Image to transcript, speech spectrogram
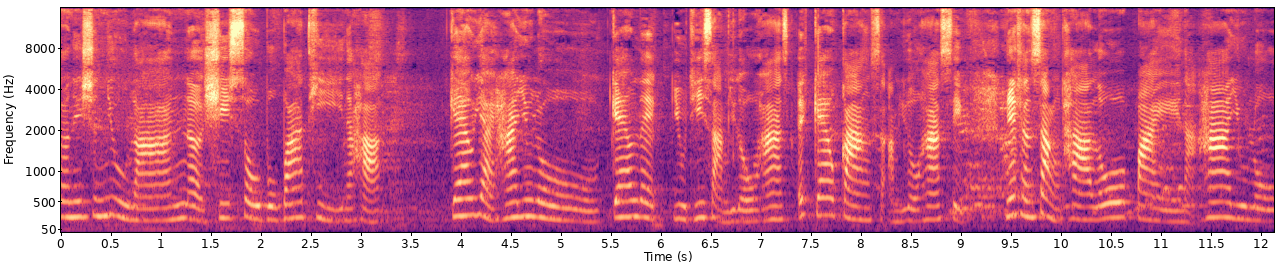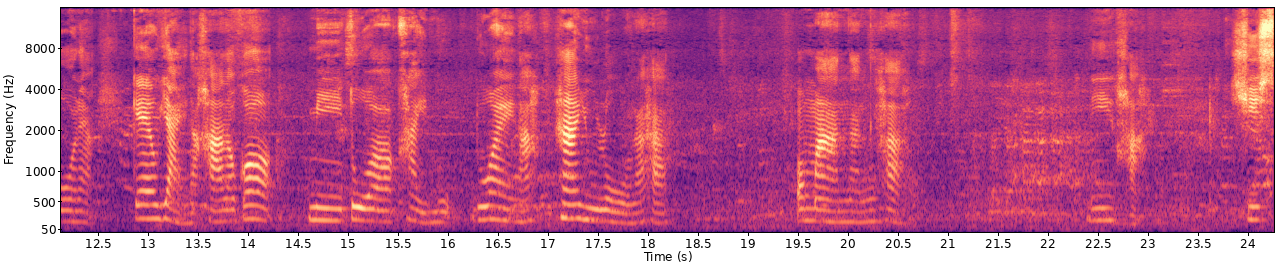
ตอนนี้ฉันอยู่ร้านเอ่อชิโซโบบาทีนะคะ แก้วใหญ่ 5 ยูโร แก้วเล็กอยู่ที่ 3 ยูโร5เอ้ยแก้วกลาง 3 ยูโร 50 เนี่ยฉันสั่งทาโร่ไปนะ5ยูโรเนี่ย แก้วใหญ่นะคะ แล้วก็มีตัวไข่มุกด้วยนะ 5 ยูโรนะคะ ประมาณนั้นค่ะ นี่ค่ะชิโซ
